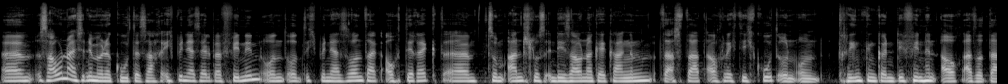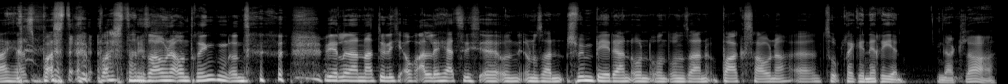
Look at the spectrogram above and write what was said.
Ähm, Sauna ist immer eine gute Sache. Ich bin ja selber Finnin und, und ich bin ja Sonntag auch direkt äh, zum Anschluss in die Sauna gegangen. Das tat auch richtig gut und, und trinken können die Finnen auch. Also daher es passt, passt dann Sauna und Trinken. Und wir lernen natürlich auch alle herzlich äh, in unseren Schwimmbädern und, und unseren Parksauna äh, zu regenerieren. Na klar.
